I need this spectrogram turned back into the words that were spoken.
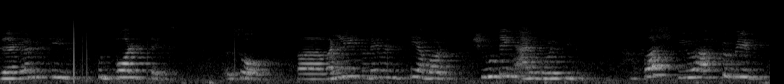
we are going to see football tricks. So, uh, only today we'll see about shooting and goalkeeping. First, you have to be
